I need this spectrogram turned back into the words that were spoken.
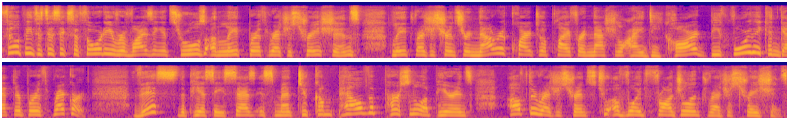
Philippine Statistics Authority revising its rules on late birth registrations. Late registrants are now required to apply for a national ID card before they can get their birth record. This, the PSA says, is meant to compel the personal appearance of the registrants to avoid fraudulent registrations.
